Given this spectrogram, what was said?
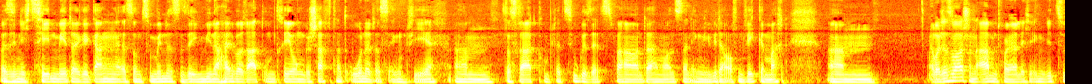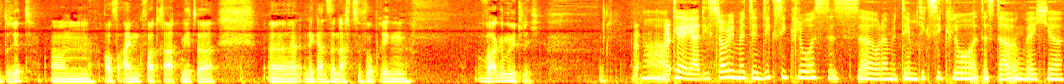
weiß ich nicht, zehn Meter gegangen ist und zumindest irgendwie eine halbe Radumdrehung geschafft hat, ohne dass irgendwie ähm, das Rad komplett zugesetzt war. Und da haben wir uns dann irgendwie wieder auf den Weg gemacht. Ähm, aber das war schon abenteuerlich, irgendwie zu dritt ähm, auf einem Quadratmeter äh, eine ganze Nacht zu verbringen. War gemütlich. Ah, okay, ja, die Story mit den Dixie-Klos äh, oder mit dem Dixie-Klo, dass da irgendwelche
